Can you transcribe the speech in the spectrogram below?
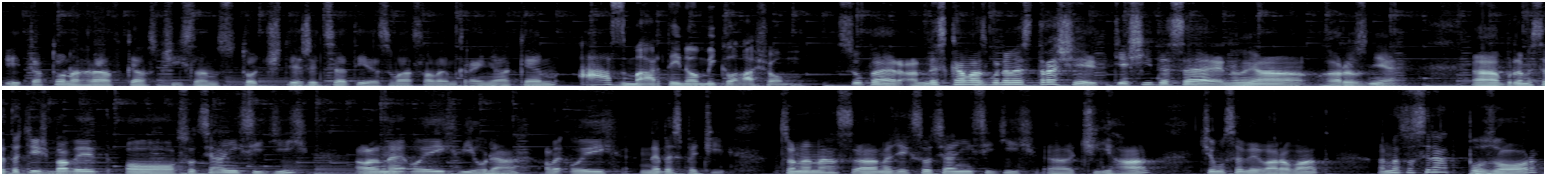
I tato nahrávka s číslem 140 je s Václavem Krajňákem a s Martinom Miklášom. Super, a dneska vás budeme strašit, těšíte se? No já hrozně. Budeme se totiž bavit o sociálních sítích, ale ne o jejich výhodách, ale o jejich nebezpečí. Co na nás na těch sociálních sítích e, číhá, čemu se vyvarovat a na co si dát pozor,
